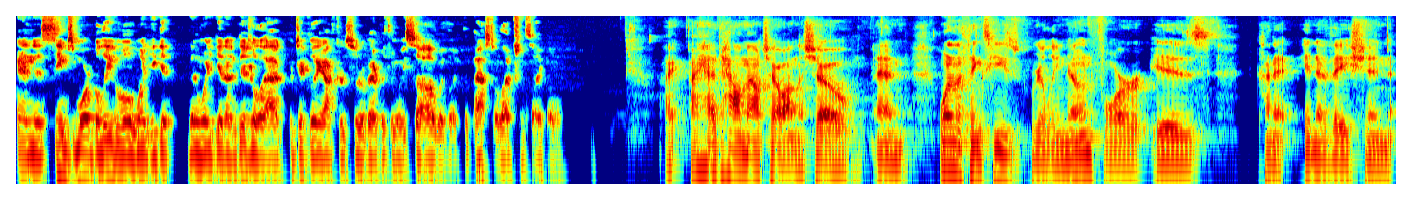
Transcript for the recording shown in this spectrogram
and it seems more believable when you get than when you get on digital ad, particularly after sort of everything we saw with like the past election cycle. I, I had Hal Malchow on the show, and one of the things he's really known for is kind of innovation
